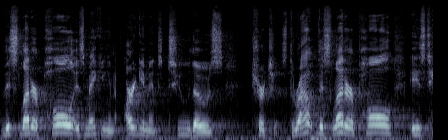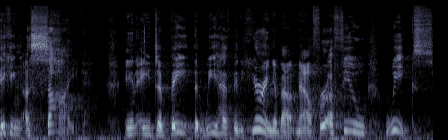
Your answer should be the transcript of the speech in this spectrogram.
this letter, Paul is making an argument to those churches. Throughout this letter, Paul is taking a side in a debate that we have been hearing about now for a few weeks.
